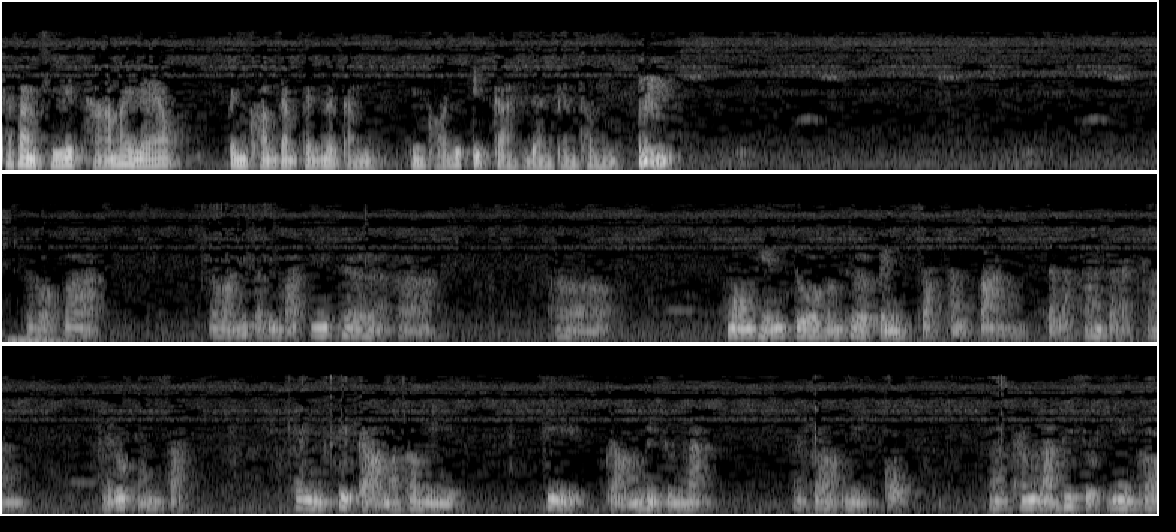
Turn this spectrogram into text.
กระทั่งชีวิตหาไม่แล้ว เป็นความจำเป็นด้วยกัน จึงขอยุติการแสดงเพียงเท่านี้ บอกว่าระหว่างที่ปฏิบัตินี้เธออมองเห็นตัวของเธอเป็นสัตว์ต่างๆ แต่ละครั้งแต่ละครั้งในรูปของสัตว์ซึ่งที่กล่าวมาก็มีที่กล่าวมามีสุนัขแล้วก็มีกบแล้วครั้งหลังที่สุดนี่ก็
